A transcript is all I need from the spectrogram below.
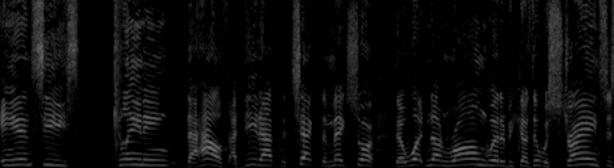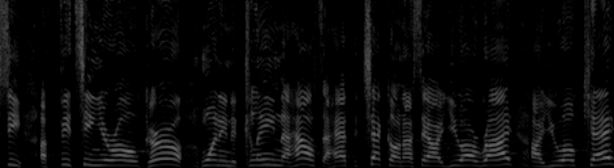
and she's cleaning the house. I did have to check to make sure there wasn't nothing wrong with it because it was strange to see a 15 year old girl wanting to clean the house. I had to check on her. I said, Are you all right? Are you okay?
